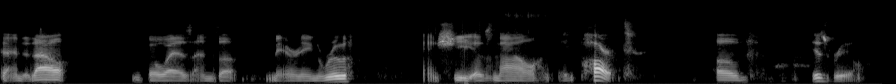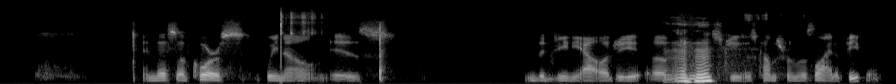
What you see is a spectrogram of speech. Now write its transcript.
to end it out, Boaz ends up marrying Ruth, and she is now a part of Israel. And this, of course, we know is the genealogy of Mhm. Jesus. Jesus comes from this line of people.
